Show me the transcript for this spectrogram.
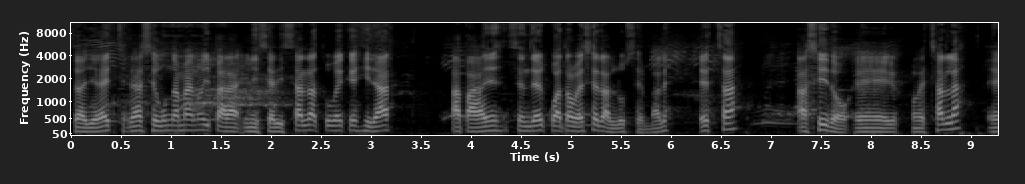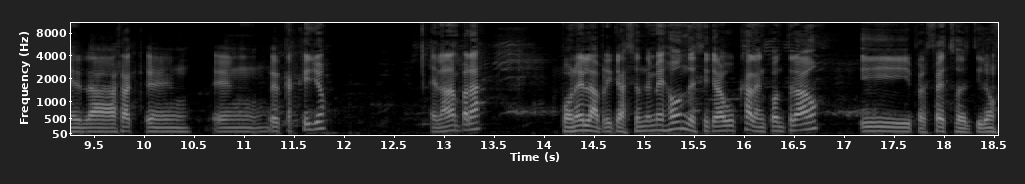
La Gelite era de segunda mano y para inicializarla tuve que girar, apagar y encender cuatro veces las luces, ¿vale? Esta ha sido eh, conectarla en la, en, el casquillo, en la lámpara, poner la aplicación de mejón, decir que la buscar, la he encontrado y perfecto del tirón.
